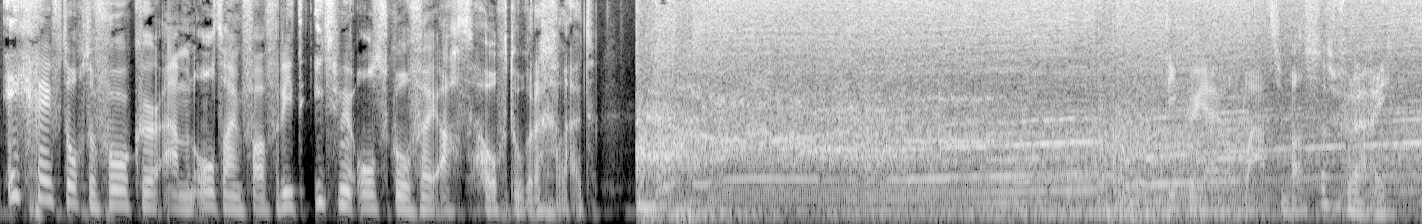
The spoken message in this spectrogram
Ik geef toch de voorkeur aan mijn all-time favoriet. Iets meer oldschool V8 hoogtoerig geluid. Die kun jij wel plaatsen, Bas. Dat is een Ferrari.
